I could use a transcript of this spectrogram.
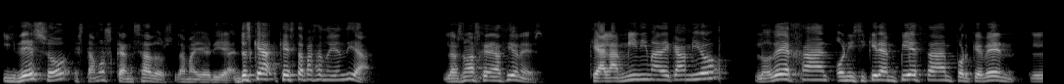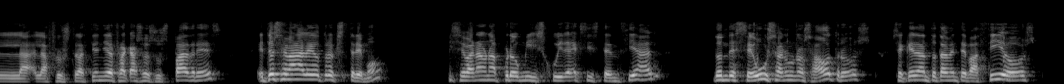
Y de eso estamos cansados la mayoría. Entonces, ¿qué, está pasando hoy en día? las nuevas generaciones que a la mínima de cambio lo dejan o ni siquiera empiezan porque ven la, frustración y el fracaso de sus padres. Entonces se van al otro extremo y se van a una promiscuidad existencial donde se usan unos a otros, se quedan totalmente vacíos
